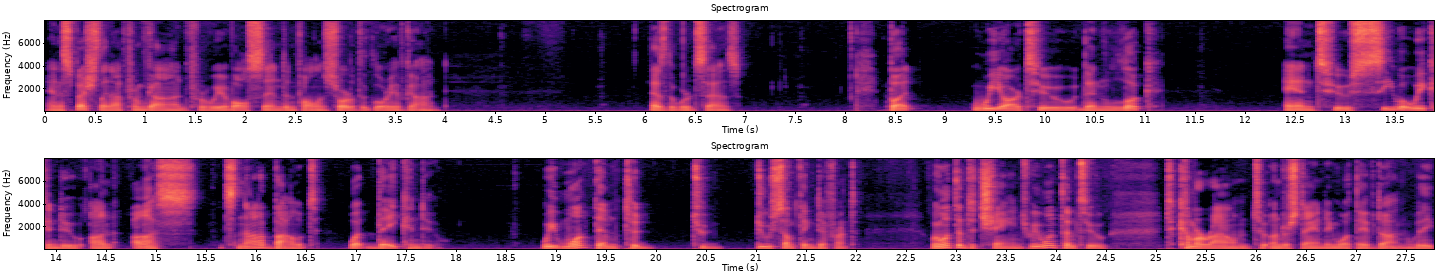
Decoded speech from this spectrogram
and especially not from God, for we have all sinned and fallen short of the glory of God, as the word says. But we are to then look and to see what we can do on us. It's not about what they can do. We want them to to do something different. We want them to change. We want them to to come around to understanding what they've done. We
